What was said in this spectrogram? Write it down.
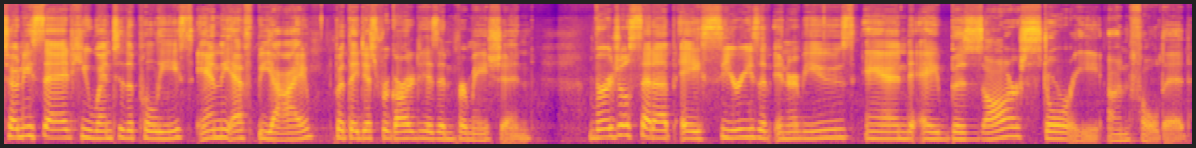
Tony said he went to the police and the FBI, but they disregarded his information. Virgil set up a series of interviews and a bizarre story unfolded.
